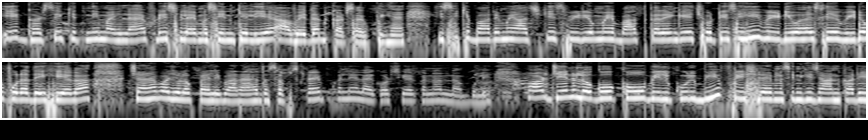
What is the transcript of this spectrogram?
एक घर से कितनी महिलाएँ फ्री सिलाई मशीन के लिए आवेदन कर सकती हैं? इसी के बारे में आज की इस वीडियो में बात करेंगे। छोटी सी ही वीडियो है, इसलिए वीडियो पूरा देखिएगा। चैनल पर जो लोग पहली बार आए हैं तो सब्सक्राइब कर लें, लाइक और शेयर करना ना भूलें। और जिन लोगों को बिल्कुल भी फ्री सिलाई मशीन की जानकारी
